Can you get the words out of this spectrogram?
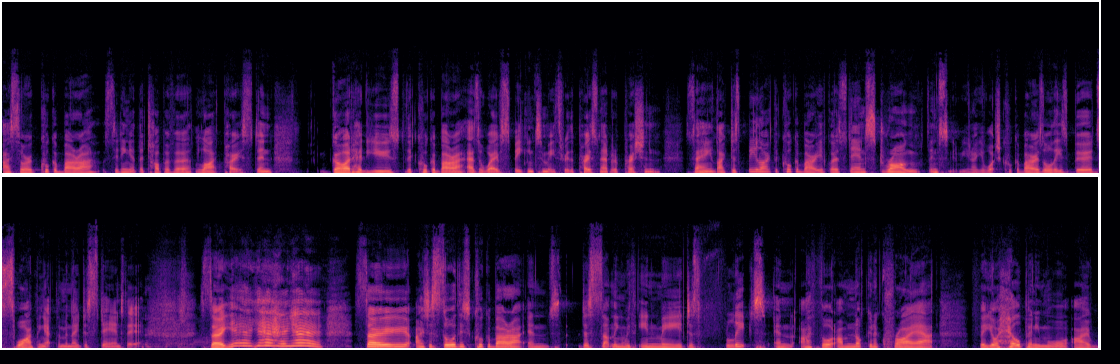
I saw a kookaburra sitting at the top of a light post. And God had used the kookaburra as a way of speaking to me through the postnatal depression, saying, like, just be like the kookaburra. You've got to stand strong. And, you know, you watch kookaburras, all these birds swiping at them, and they just stand there. So, yeah, yeah, yeah. So I just saw this kookaburra, and just something within me just flicked, and I thought, I'm not going to cry out for your help anymore. I'm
